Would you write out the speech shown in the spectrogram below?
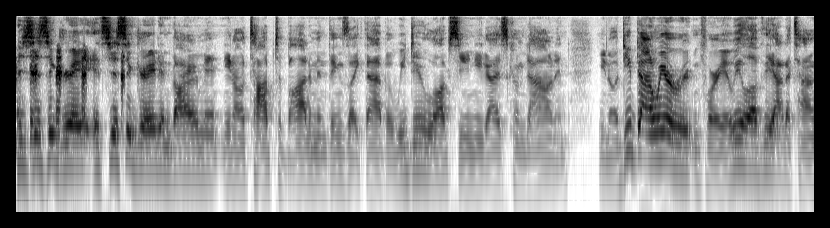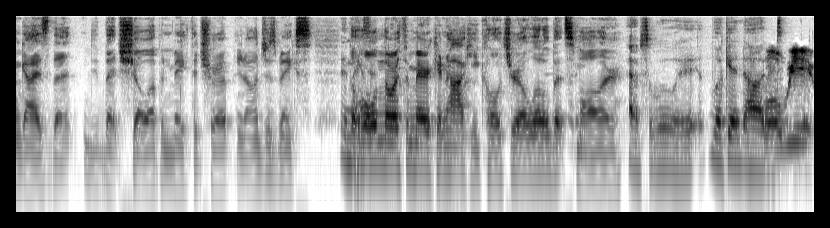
it's just a great it's just a great environment you know top to bottom and things like that but we do love seeing you guys come down and you know deep down we are rooting for you. We love the out of town guys that that show up and make the trip you know it just makes it the makes whole it, north american hockey culture a little bit smaller. Absolutely. Looking uh, well we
